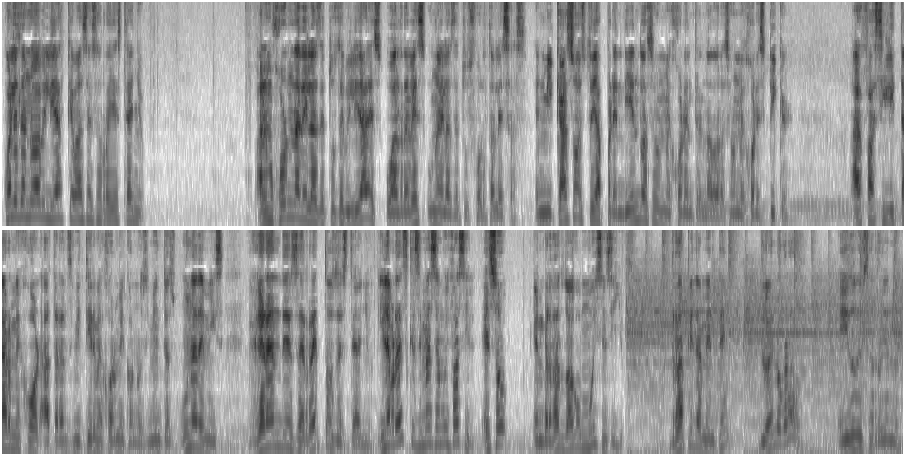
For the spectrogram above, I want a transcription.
¿Cuál es la nueva habilidad que vas a desarrollar este año? A lo mejor una de las de tus debilidades o al revés, una de las de tus fortalezas. En mi caso estoy aprendiendo a ser un mejor entrenador, a ser un mejor speaker, a facilitar mejor, a transmitir mejor mi conocimiento. Es uno de mis grandes retos de este año. Y la verdad es que se me hace muy fácil. Eso en verdad lo hago muy sencillo. Rápidamente lo he logrado. He ido desarrollándolo.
